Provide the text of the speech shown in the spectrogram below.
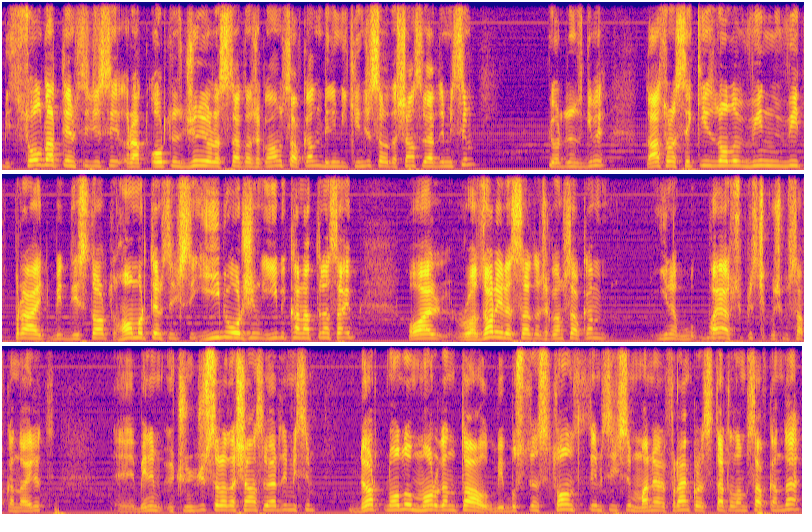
Bir soldat temsilcisi Irat Ortiz Junior'la start alacak olan Safkan benim ikinci sırada şans verdiğim isim. Gördüğünüz gibi. Daha sonra 8 nolu Win with Pride bir Distort Homer temsilcisi iyi bir orijin, iyi bir kanattına sahip. Oal Rosario ile start alacak olan Safkan yine bayağı sürpriz çıkmış bu Safkan hayret. Ee, benim üçüncü sırada şans verdiğim isim 4 nolu Morgan Tau bir Boston Stones temsilcisi Manuel Franco start alan bu Safkan'da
